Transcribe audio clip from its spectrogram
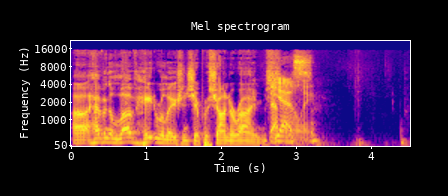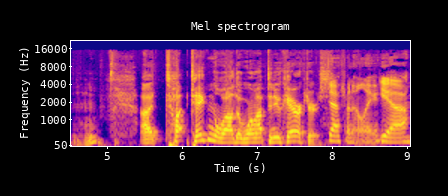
Uh, having a love hate relationship with Shonda Rhimes. Yes. Definitely. Uh, t- taking a while to warm up to new characters. Definitely. Yeah.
